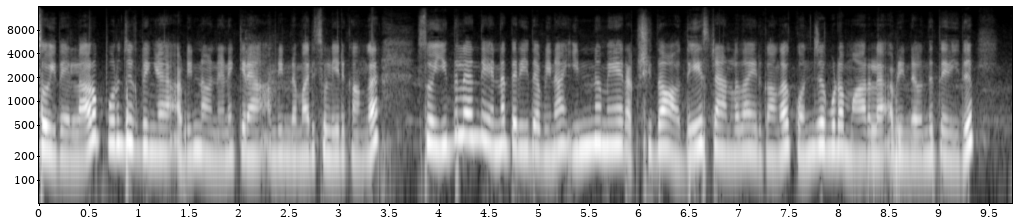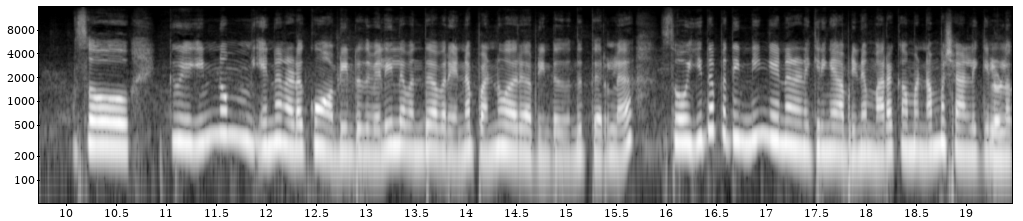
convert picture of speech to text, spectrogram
ஸோ இதை எல்லாரும் புரிஞ்சுக்குப்பீங்க அப்படின்னு நான் நினைக்கிறேன் அப்படின்ற மாதிரி சொல்லியிருக்காங்க. ஸோ இதுலேருந்து என்ன தெரியுது அப்படின்னா இன்னுமே ரக்ஷிதா அதே ஸ்டாண்டில் தான் இருக்காங்க. கொஞ்சம் கூட மாறலை அப்படின்றது வந்து தெரியுது. ஸோ இன்னும் என்ன நடக்கும் அப்படின்றது வெளியில் வந்து அவர் என்ன பண்ணுவார் அப்படின்றது வந்து தெரில ஸோ இதை பற்றி நீங்கள் என்ன நினைக்கிறீங்க அப்படின்னு மறக்காமல் நம்ம சேனலுக்கு கீழே உள்ள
